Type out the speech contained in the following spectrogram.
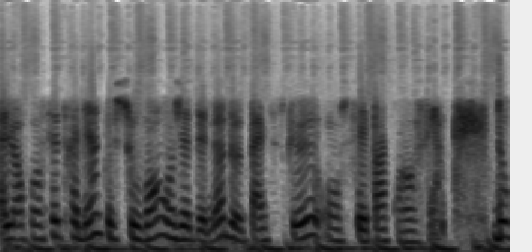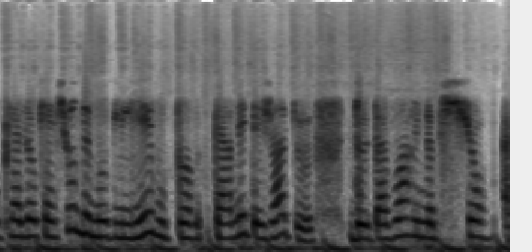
alors qu'on sait très bien que souvent on jette des meubles parce que on ne sait pas quoi en faire. Donc la location de mobilier vous per- permet déjà d'avoir une option à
